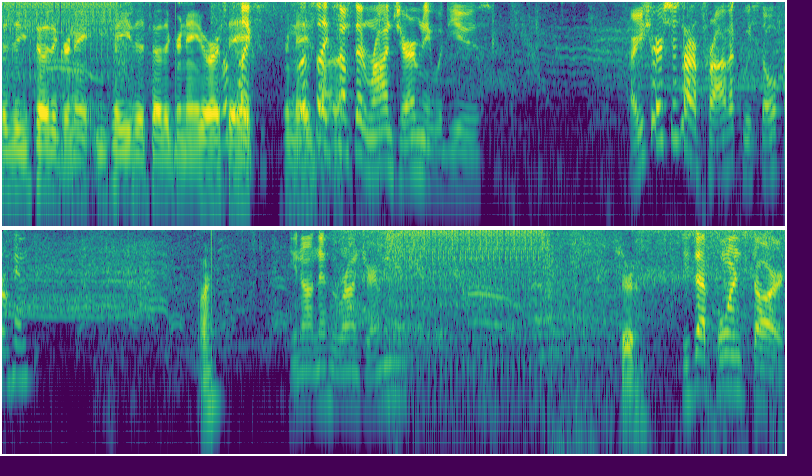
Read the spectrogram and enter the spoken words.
Because you throw the grenade, you can either throw the grenade or if Looks they like hit grenades. looks like something Ron Jeremy would use. Are you sure it's just not a product we stole from him? What? You not know who Ron Jeremy is? Sure. He's that porn star,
